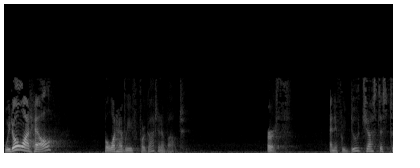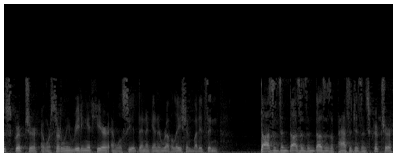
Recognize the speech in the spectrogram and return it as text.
We don't want hell. But what have we forgotten about? Earth. And if we do justice to Scripture, and we're certainly reading it here, and we'll see it then again in Revelation, but it's in dozens and dozens and dozens of passages in Scripture,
